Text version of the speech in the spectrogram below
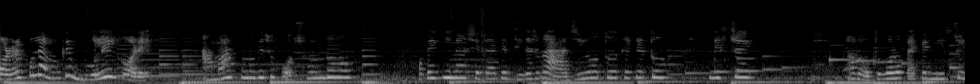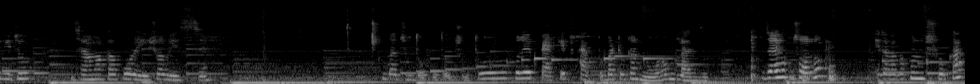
অর্ডার করলে আমাকে বলেই করে। আমার কোনো কিছু পছন্দ হবে কি না সেটা আগে জিজ্ঞাসা করে। আজিও তো থেকে তো নিশ্চয়ই আর অত বড় প্যাকেট নিশ্চয়ই কিছু জামা কাপড় এইসব এসছে। বা জুতো ফুতো, জুতো হলে প্যাকেট থাকতো বাট ওটা নরম লাগছে। যাই হোক, চলো, এটা ততক্ষণ শোকাক।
